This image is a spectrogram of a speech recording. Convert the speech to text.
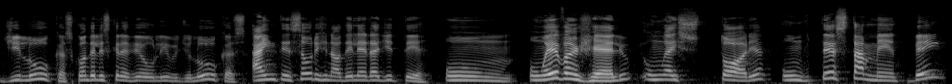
de Lucas, quando ele escreveu o livro de Lucas, a intenção original dele era de ter um, um evangelho, uma história, um testamento bem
